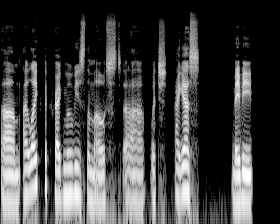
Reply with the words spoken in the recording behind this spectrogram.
Um, I like the Craig movies the most, uh, which I guess maybe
